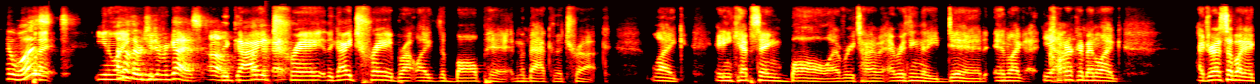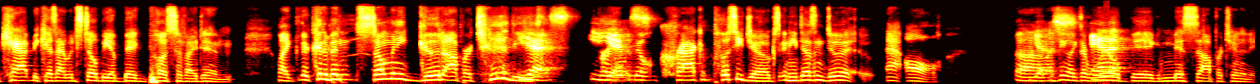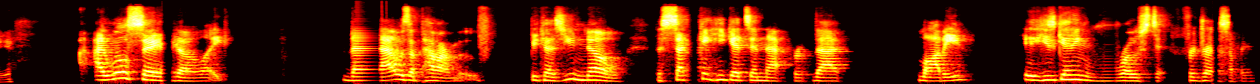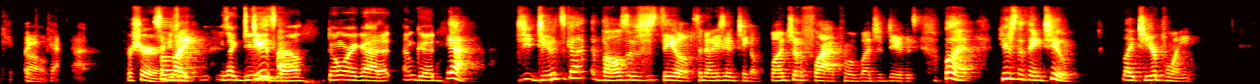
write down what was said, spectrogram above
it was. But, You know, like there were two different guys. Oh, the guy okay. Trey, the guy Trey brought like the ball pit in the back of the truck, like, and he kept saying ball every time, everything that he did, and like Yeah. Connor could have been like, I dressed up like a cat because I would still be a big puss if I didn't. Like, there could have been so many good opportunities yes, for him yes. to crack pussy jokes, and he doesn't do it at all. Um, I think like the And- real big miss opportunity. I will say though, like that that was a power move because you know the second he gets in that that lobby, he's getting roasted for dressing up like a, like Oh. a cat. For sure. So, he's like, he's like, dude, dude's- bro, don't worry, I got it. I'm good. Yeah. Dude's got balls of steel to know he's going to take a bunch of flack from a bunch of dudes. But here's the thing, too. Like to your point,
